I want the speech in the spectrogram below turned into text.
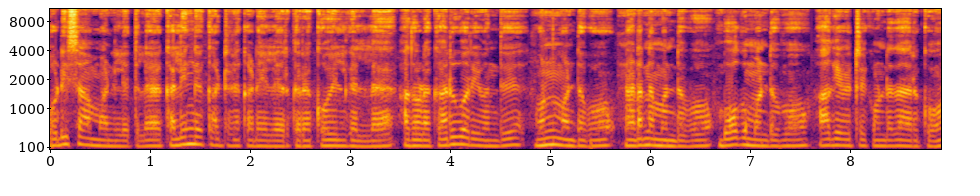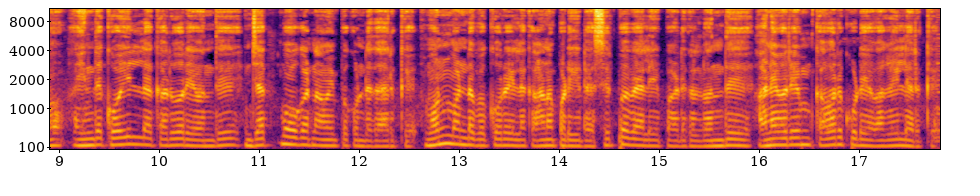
ஒடிசா மாநிலத்தில் கலிங்க கட்டிடக்கடையில் இருக்கிற கோயில்களில் அதோட கருவறை வந்து முன் மண்டபம் நடன மண்டபம் போக மண்டபம் ஆகியவற்றை கொண்டதாக இருக்கும். இந்த கோயிலில் கருவறை வந்து ஜக்மோகன் அமைப்பு கொண்டதாக இருக்கு. முன் மண்டப கூரையில் காணப்படுகிற சிற்ப வேலைப்பாடுகள் வந்து அனைவரையும் கவரக்கூடிய வகையில் இருக்கு.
